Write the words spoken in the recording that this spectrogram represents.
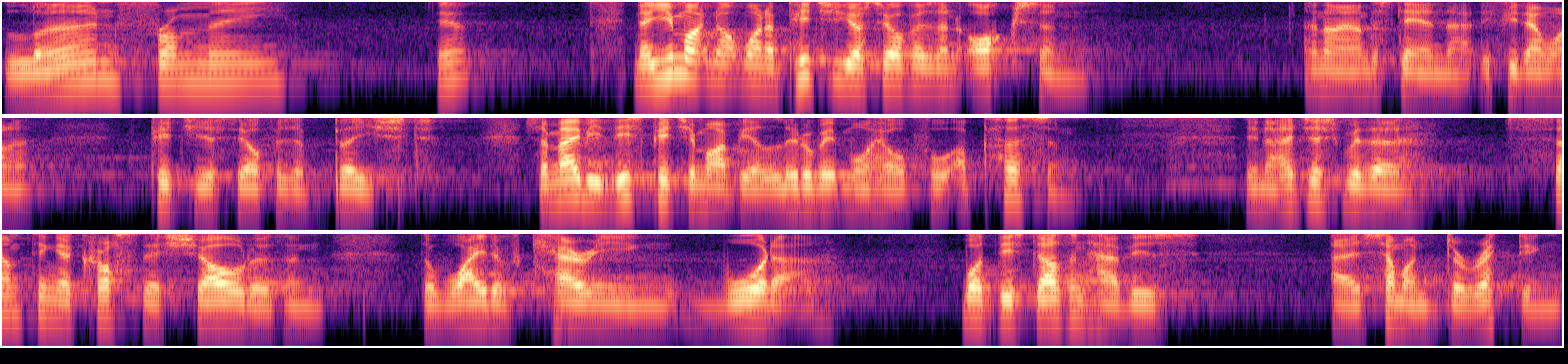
learn from me. Yeah? Now, you might not want to picture yourself as an oxen. And I understand that if you don't want to picture yourself as a beast. So maybe this picture might be a little bit more helpful a person you know, just with a, something across their shoulders and the weight of carrying water. What this doesn't have is uh, someone directing,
